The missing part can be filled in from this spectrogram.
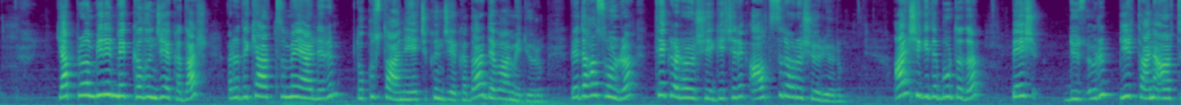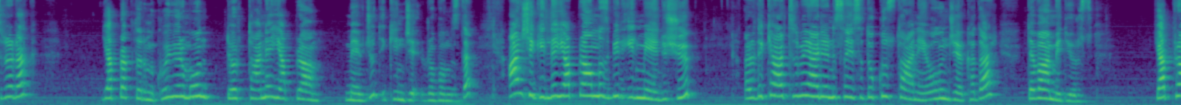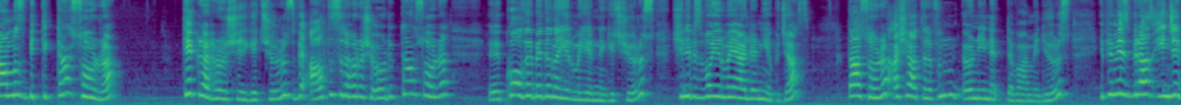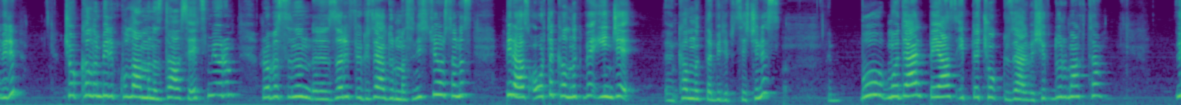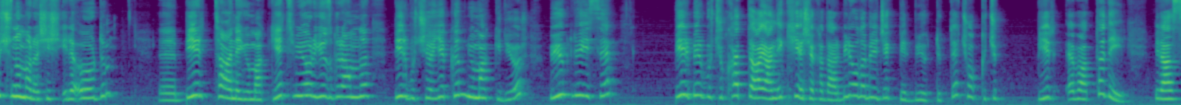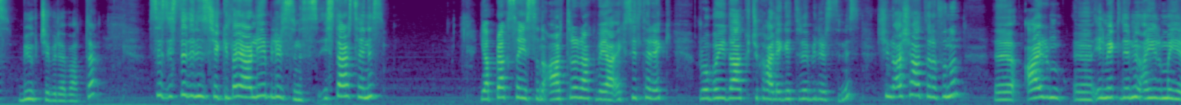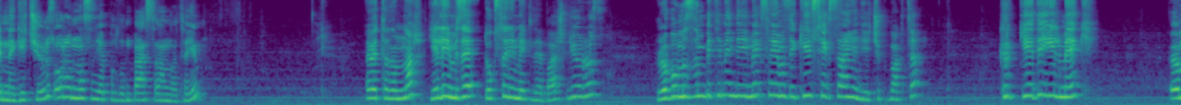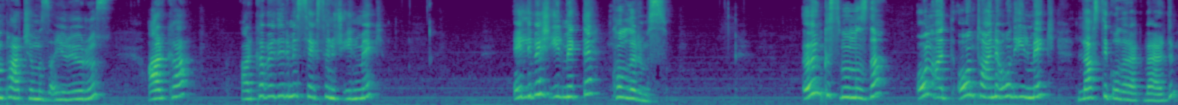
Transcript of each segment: Yaprağın bir ilmek kalıncaya kadar aradaki arttırma yerlerim 9 taneye çıkıncaya kadar devam ediyorum. Ve daha sonra tekrar haroşaya geçerek 6 sıra haroşa örüyorum. Aynı şekilde burada da 5 düz örüp bir tane artırarak yapraklarımı koyuyorum. 14 tane yaprağım mevcut ikinci robamızda. Aynı şekilde yaprağımız bir ilmeğe düşüp aradaki artırma yerlerinin sayısı 9 taneye oluncaya kadar devam ediyoruz. Yaprağımız bittikten sonra tekrar haroşaya geçiyoruz ve 6 sıra haroşa ördükten sonra e, kol ve beden ayırma yerine geçiyoruz. Şimdi biz bu ayırma yerlerini yapacağız. Daha sonra aşağı tarafının örneğine devam ediyoruz. İpimiz biraz ince bir ip. Çok kalın bir ip kullanmanızı tavsiye etmiyorum. Robasının e, zarif ve güzel durmasını istiyorsanız biraz orta kalınlık ve ince e, kalınlıkta bir ip seçiniz. Bu model beyaz iple çok güzel ve şık durmakta. 3 numara şiş ile ördüm. E, bir tane yumak yetmiyor 100 gramlı. Bir buçuğa yakın yumak gidiyor. Büyüklüğü ise bir, bir buçuk hatta yani iki yaşa kadar bile olabilecek bir büyüklükte. Çok küçük bir ebatta değil. Biraz büyükçe bir ebatta. Siz istediğiniz şekilde ayarlayabilirsiniz. İsterseniz yaprak sayısını artırarak veya eksilterek robayı daha küçük hale getirebilirsiniz. Şimdi aşağı tarafının e, ayrım e, ilmeklerinin ayırma yerine geçiyoruz. Oranın nasıl yapıldığını ben size anlatayım. Evet hanımlar, yeleğimize 90 ilmekle başlıyoruz. Robamızın bitiminde ilmek sayımız 287'ye çıkmakta. 47 ilmek ön parçamızı ayırıyoruz. Arka arka bedenimiz 83 ilmek. 55 ilmek de kollarımız. Ön kısmımızda 10 ad- 10 tane 10 ilmek lastik olarak verdim.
